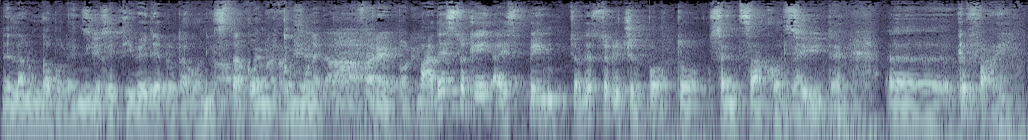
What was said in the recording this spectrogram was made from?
nella lunga polemica sì, che ti vede protagonista no, con il comune. Ma adesso che hai spento, adesso che c'è il porto senza corrente, eh, che fai?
